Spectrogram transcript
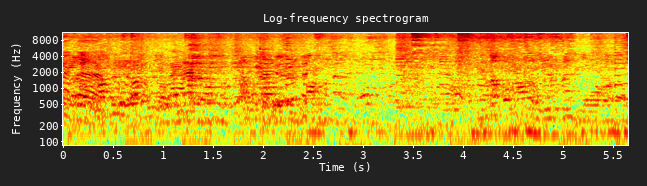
at that.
